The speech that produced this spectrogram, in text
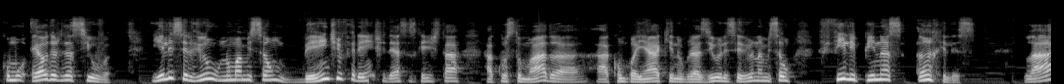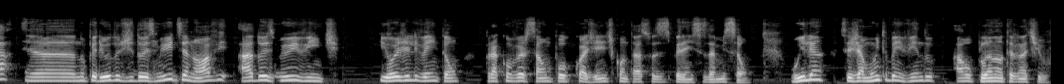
como Elder da Silva. E ele serviu numa missão bem diferente dessas que a gente está acostumado a, a, acompanhar aqui no Brasil. Ele serviu na missão Filipinas Ángeles, lá uh, no período de 2019 a 2020. E hoje ele vem, então, para conversar um pouco com a gente, contar suas experiências da missão. William, seja muito bem-vindo ao Plano Alternativo.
